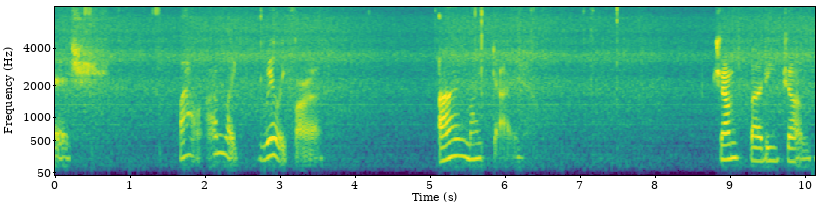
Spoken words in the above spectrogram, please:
Ish. Wow, I'm like really far up. I might die. Jump, buddy, jump.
